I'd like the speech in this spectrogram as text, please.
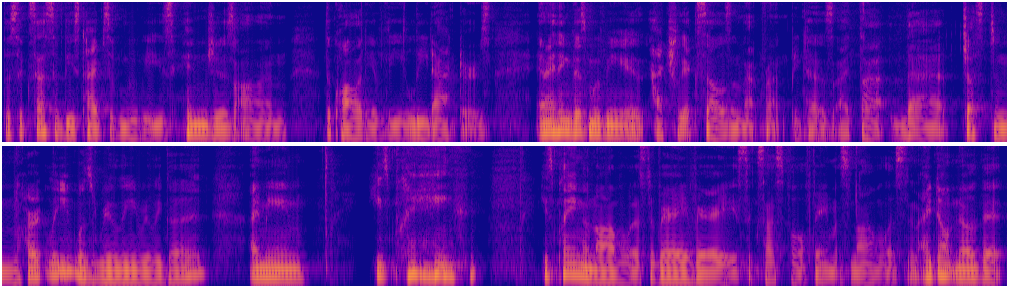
the success of these types of movies hinges on the quality of the lead actors. And I think this movie actually excels in that front because I thought that Justin Hartley was really, really good. I mean, he's playing, he's playing a novelist, a very, very successful, famous novelist. And I don't know that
